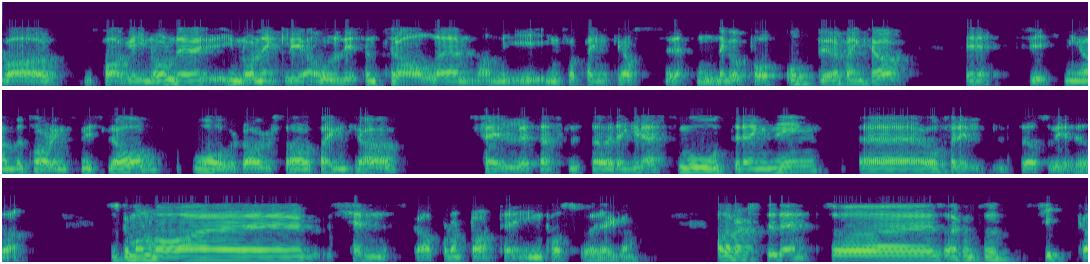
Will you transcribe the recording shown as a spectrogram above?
hva faget inneholder. Det inneholder egentlig alle de sentrale emnene innenfor pengekravsretten. Det går på oppgjør av pengekrav, rettsvirkning av betalingsmislighold, overdragelse av pengekrav, fellesheftelse og regress, motregning og foreldelse osv. Så skal man ha eh, kjennskap bl.a. til inkassoreglene. Hadde jeg vært student, så, så hadde jeg kommet til å kikke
